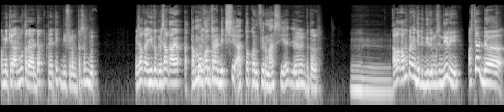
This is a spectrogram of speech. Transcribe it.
pemikiranmu terhadap kritik di film tersebut. Misal kayak gitu, misal kayak Kamu mi- kontradiksi atau konfirmasi aja Hmm, betul. Hmm. Kalau kamu pengen jadi dirimu sendiri, pasti ada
